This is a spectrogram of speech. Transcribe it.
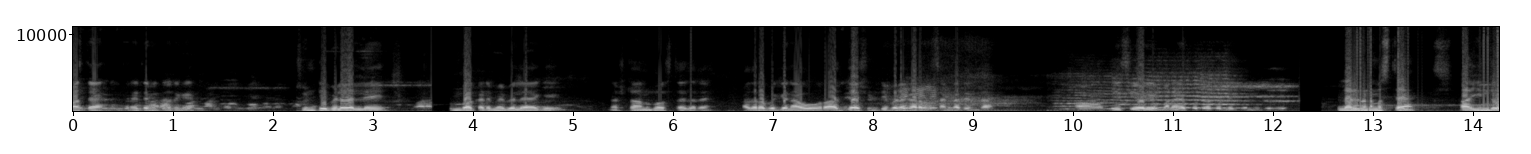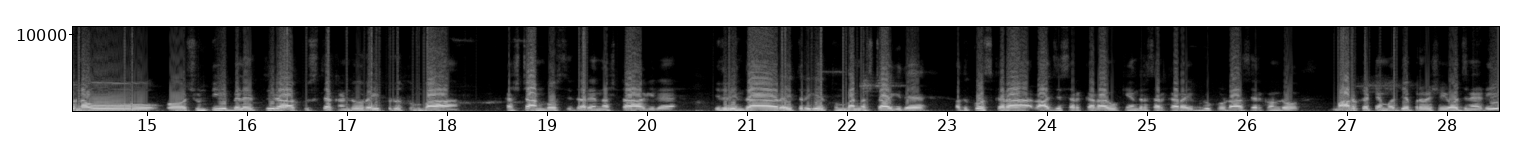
ನಮಸ್ತೆ ರೈತ ಮಿತ್ರರಿಗೆ. ಶುಂಠಿ ಬೆಳೆಯಲ್ಲಿ ತುಂಬಾ ಕಡಿಮೆ ಬೆಲೆಯಾಗಿ ನಷ್ಟ ಅನುಭವಿಸ್ತಾ ಇದ್ದಾರೆ. ಅದರ ಬಗ್ಗೆ ನಾವು ರಾಜ್ಯ ಶುಂಠಿ ಬೆಳೆಗಾರರ ಸಂಘದಿಂದ ಡಿ ಸಿ ಅವರಿಗೆ ಮನವಿ ಪತ್ರ ಕೊಡ್ಲಿಕ್ಕೆ ಬಂದಿದ್ದೀವಿ ಎಲ್ಲರಿಗೂ ನಮಸ್ತೆ. ಇಂದು ನಾವು ಶುಂಠಿ ಬೆಳೆ ತೀರಾ ಕುಸಿತ ಕಂಡು ರೈತರು ತುಂಬಾ ಕಷ್ಟ ಅನುಭವಿಸ್ತಿದ್ದಾರೆ, ನಷ್ಟ ಆಗಿದೆ. ಇದರಿಂದ ರೈತರಿಗೆ ತುಂಬಾ ನಷ್ಟ ಆಗಿದೆ. ಅದಕ್ಕೋಸ್ಕರ ರಾಜ್ಯ ಸರ್ಕಾರ ಹಾಗೂ ಕೇಂದ್ರ ಸರ್ಕಾರ ಇಬ್ರು ಕೂಡ ಸೇರ್ಕೊಂಡು ಮಾರುಕಟ್ಟೆ ಮಧ್ಯಪ್ರವೇಶ ಯೋಜನೆ ಅಡಿ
